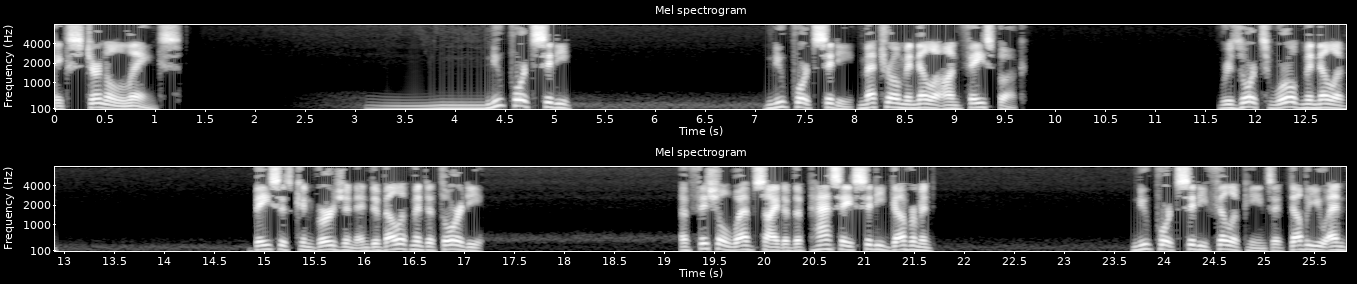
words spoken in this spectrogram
External links Newport City Newport City, Metro Manila on Facebook. Resorts World Manila. Bases Conversion and Development Authority. Official website of the Pasay City Government. Newport City, Philippines at WN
